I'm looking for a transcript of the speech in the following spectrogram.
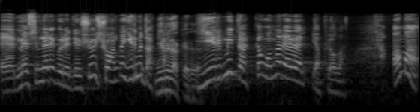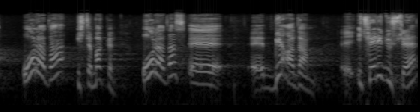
e, mevsimlere göre değişiyor. Şu anda 20 dakika. 20 dakika kadar. 20 dakika onlar evvel yapıyorlar. Ama orada işte bakın orada e, e, bir adam e, içeri düşse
